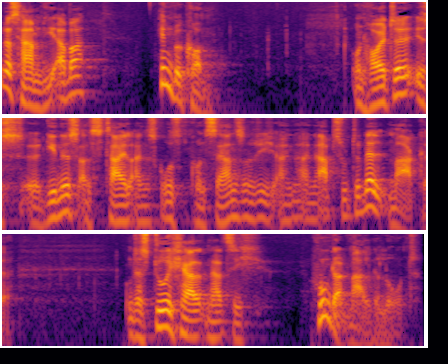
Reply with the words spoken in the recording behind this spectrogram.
Und das haben die aber hinbekommen. Und heute ist äh, Guinness als Teil eines großen Konzerns natürlich eine, eine absolute Weltmarke. Und das Durchhalten hat sich hundertmal gelohnt.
